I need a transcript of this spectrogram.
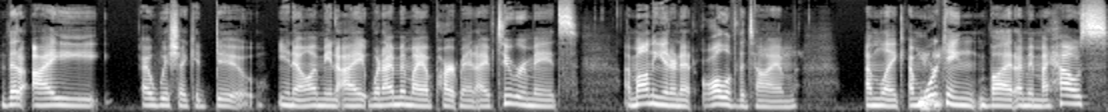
that I I wish I could do. You know, I mean, I when I'm in my apartment, I have two roommates. I'm on the internet all of the time. I'm like I'm Mhm. working, but I'm in my house.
